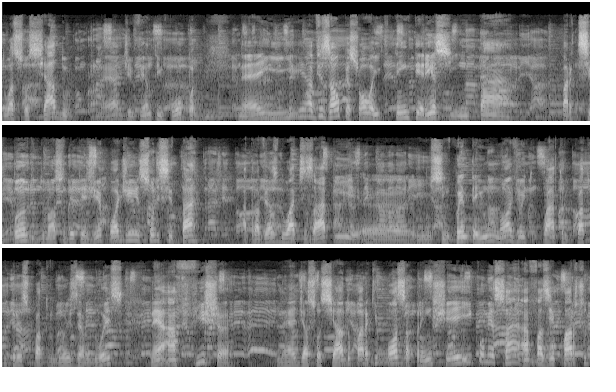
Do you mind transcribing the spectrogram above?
do associado né, de vento em popa, né, e avisar o pessoal aí que tem interesse em estar tá participando do nosso DTG pode solicitar através do WhatsApp uh, no 51 984 434202 né, a ficha né, de associado para que possa preencher e começar a fazer parte do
